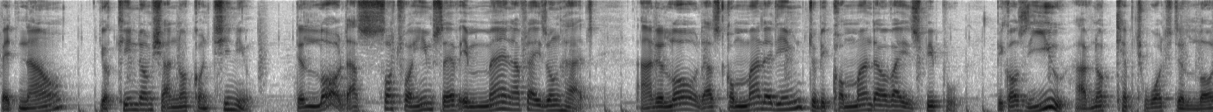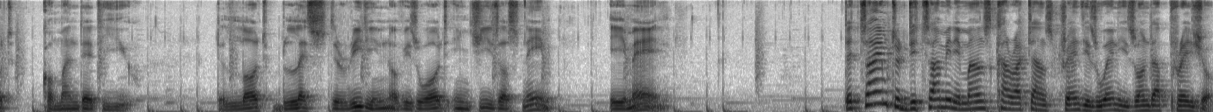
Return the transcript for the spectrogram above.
But now your kingdom shall not continue. The Lord has sought for himself a man after his own heart, and the Lord has commanded him to be commander over his people because you have not kept what the Lord commanded you. The Lord bless the reading of His word in Jesus' name. Amen. The time to determine a man's character and strength is when he's under pressure.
